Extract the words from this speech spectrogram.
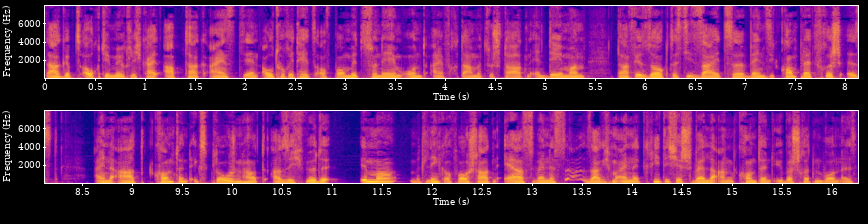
da gibt's auch die Möglichkeit, ab Tag eins den Autoritätsaufbau mitzunehmen und einfach damit zu starten, indem man dafür sorgt, dass die Seite, wenn sie komplett frisch ist, eine Art Content Explosion hat. Also ich würde immer mit Linkaufbau starten, erst wenn es, sage ich mal, eine kritische Schwelle an Content überschritten worden ist.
